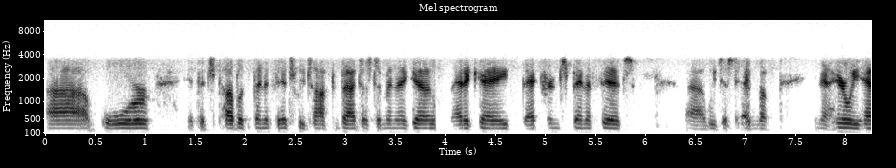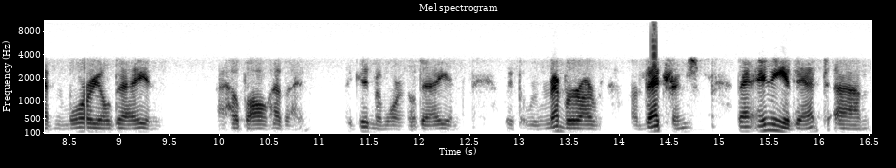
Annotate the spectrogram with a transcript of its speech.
uh, or if it's public benefits, we talked about just a minute ago, Medicaid, veterans benefits. Uh, we just had you know, here we have Memorial Day, and I hope all have a, a good Memorial Day, and we remember our our veterans. But in any event, um,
